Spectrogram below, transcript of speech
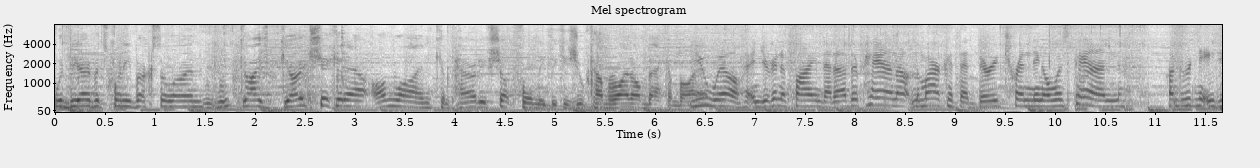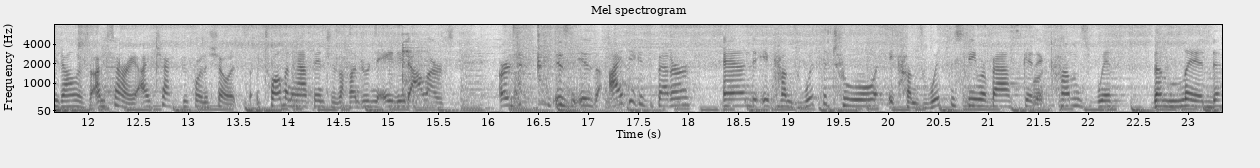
would be over 20 bucks alone. Mm-hmm. Guys, go check it out online, comparative shop for me, because you'll come right on back and buy You it. You will, and you're going to find that other pan out in the market, that very trending always pan, $180. I'm sorry, I checked before the show. It's 12 and a half inches, $180. Or is, is, I think it's better, and it comes with the tool, it comes with the steamer basket, it comes with the lid,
